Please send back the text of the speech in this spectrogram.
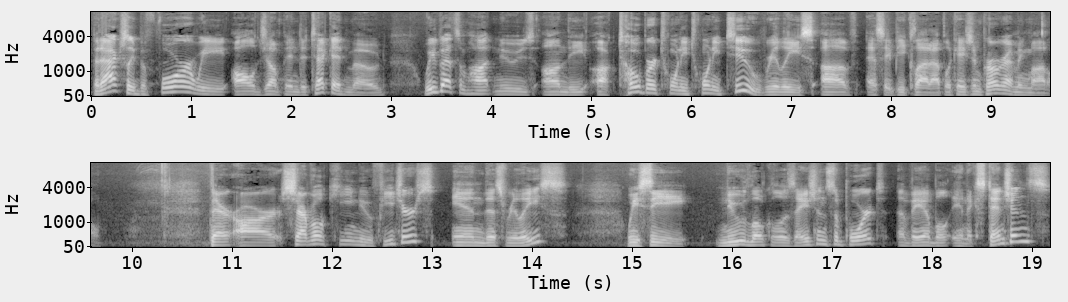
But actually, before we all jump into TechEd mode, we've got some hot news on the October 2022 release of SAP Cloud Application Programming Model. There are several key new features in this release. We see new localization support available in extensions,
